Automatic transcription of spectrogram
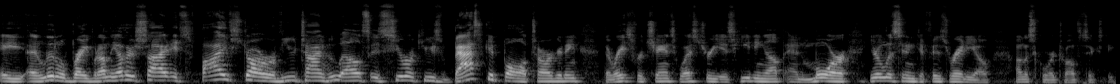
a, a little break, but on the other side, it's five star review time. Who else is Syracuse basketball targeting? The race for Chance Westry is heating up and more. You're listening to Fizz Radio on the score 1260.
